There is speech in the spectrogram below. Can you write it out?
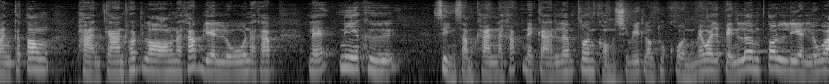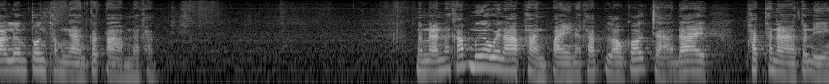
มันก็ต้องผ่านการทดลองนะครับ เรียนรู้นะครับ และนี่ก็คือสิ่งสำคัญนะครับในการเริ่มต้นของชีวิตเราทุกคน ไม่ว่าจะเป็นเริ่มต้นเรียนหรือว่าเริ่มต้นทำงานก็ตามนะครับ ดังนั้นนะครับเมื่อเวลาผ่านไปนะครับ เราก็จะได้พัฒนาตนเอง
